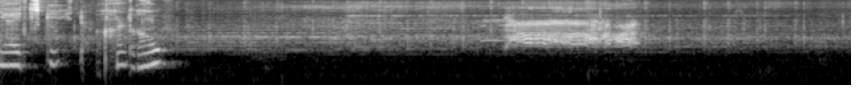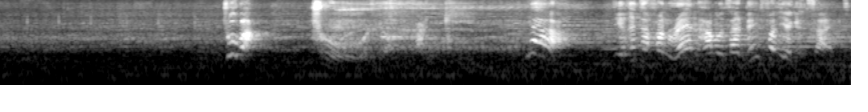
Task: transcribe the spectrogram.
Ja, jetzt gehe ich da drauf. Chulanki. Ja, die Ritter von Ren haben uns ein Bild von ihr gezeigt.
